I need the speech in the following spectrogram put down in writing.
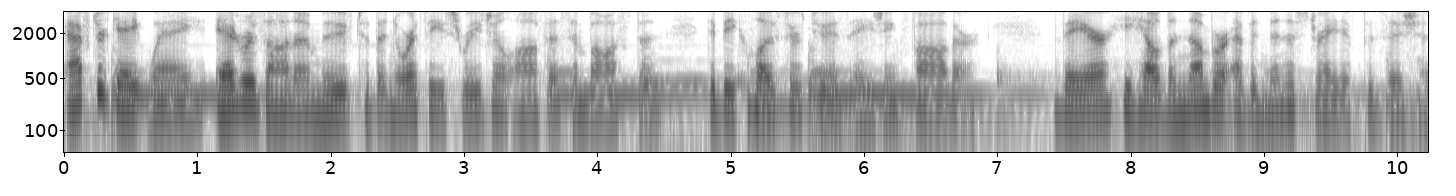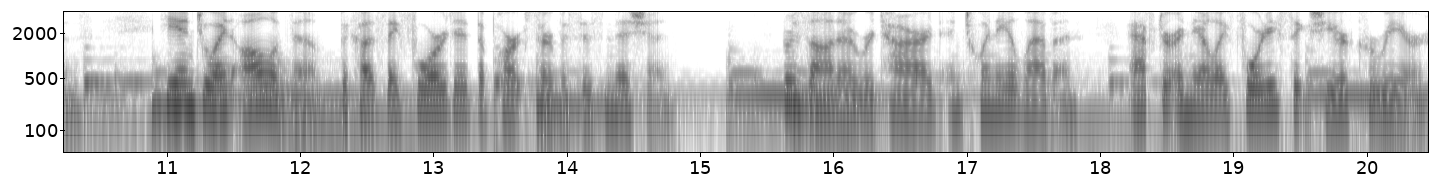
After Gateway, Ed Rizzotto moved to the Northeast Regional Office in Boston to be closer to his aging father. There, he held a number of administrative positions. He enjoyed all of them because they forwarded the Park Service's mission. Rizzotto retired in 2011 after a nearly 46 year career,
